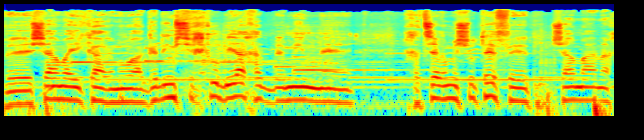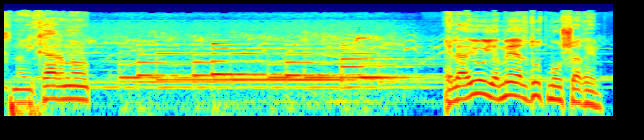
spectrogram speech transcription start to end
ושם הכרנו, הגנים שיחקו ביחד במין אה, חצר משותפת, שם אנחנו הכרנו. אלה היו ימי ילדות מאושרים.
